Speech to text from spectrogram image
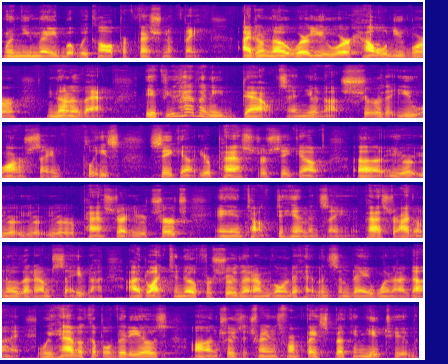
when you made what we call a profession of faith. I don't know where you were, how old you were, none of that. If you have any doubts and you're not sure that you are saved, please seek out your pastor, seek out uh, your, your, your, your pastor at your church and talk to him and say, Pastor, I don't know that I'm saved. I, I'd like to know for sure that I'm going to heaven someday when I die. We have a couple videos on Truths That Transform Facebook and YouTube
